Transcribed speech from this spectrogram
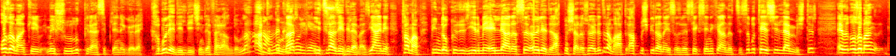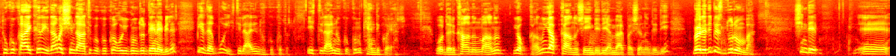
o zamanki meşruluk prensiplerine göre kabul edildiği için referandumla artık bunlar itiraz edilemez. Yani tamam 1920-50 arası öyledir, 60 arası öyledir ama artık 61 anayasası ve 82 anayasası bu tescillenmiştir. Evet o zaman hukuka aykırıydı ama şimdi artık hukuka uygundur denebilir. Bir de bu ihtilalin hukukudur. İhtilalin hukukunu kendi koyar. Öyle kanun manun yok kanun yap kanun şeyin dediği Enver Paşa'nın dediği. Böyle de bir durum var. Şimdi e,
